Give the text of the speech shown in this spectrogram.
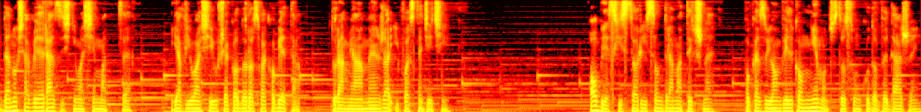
Danusia wiele razy śniła się matce. Jawiła się już jako dorosła kobieta, która miała męża i własne dzieci. Obie z historii są dramatyczne, pokazują wielką niemoc w stosunku do wydarzeń.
